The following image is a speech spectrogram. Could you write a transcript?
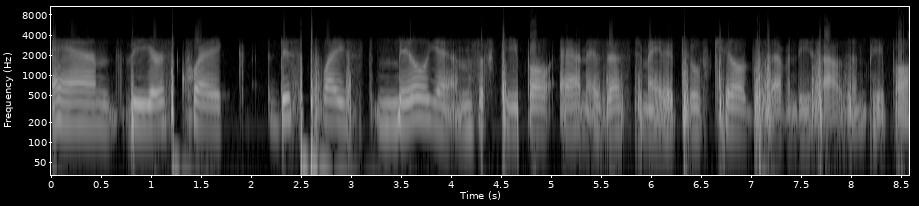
and the earthquake displaced millions of people and is estimated to have killed 70,000 people.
